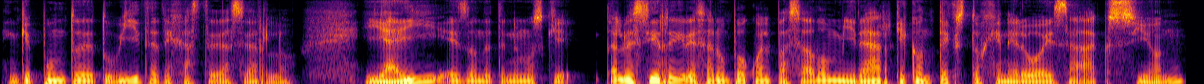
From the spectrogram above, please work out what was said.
¿En qué punto de tu vida dejaste de hacerlo? Y ahí es donde tenemos que tal vez sí regresar un poco al pasado, mirar qué contexto generó esa acción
